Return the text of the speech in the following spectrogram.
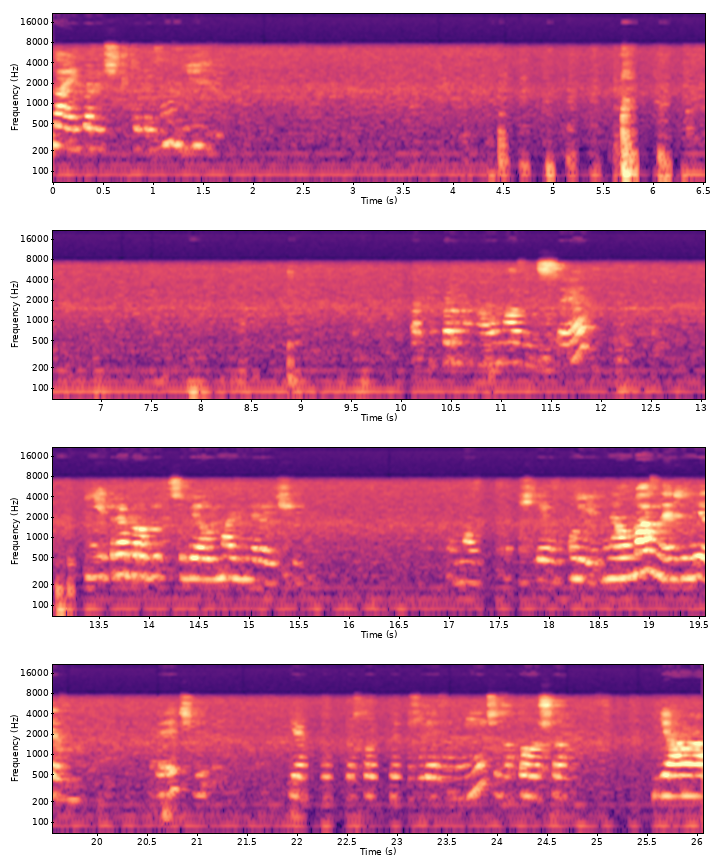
Да, і, до речі. Так, тепер мене алмазний сет. І треба робити собі алмазні речі. Алмазне, железне. Ой, не алмазне, а железне. Речі. Я використовувати железний меч за того, що я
